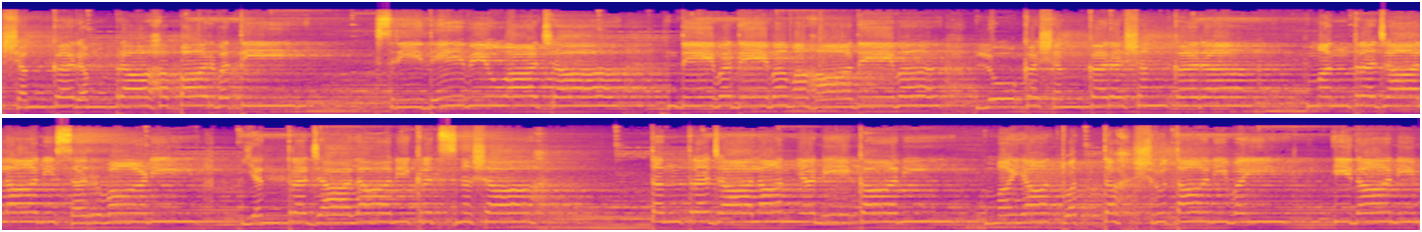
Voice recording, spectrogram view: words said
शङ्करं प्राह पार्वती। श्रीदेवी उवाच देवदेव महादेव लोकशङ्कर शङ्कर मन्त्रजालानि सर्वाणि यन्त्रजालानि कृत्स्नशा तन्त्रजालान्यनेकानि मया त्वत्तः श्रुतानि वै इदानीं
